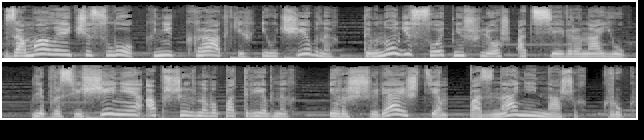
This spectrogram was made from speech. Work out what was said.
«За малое число книг кратких и учебных ты многие сотни шлешь от севера на юг для просвещения обширного потребных и расширяешь тем познаний наших круг».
